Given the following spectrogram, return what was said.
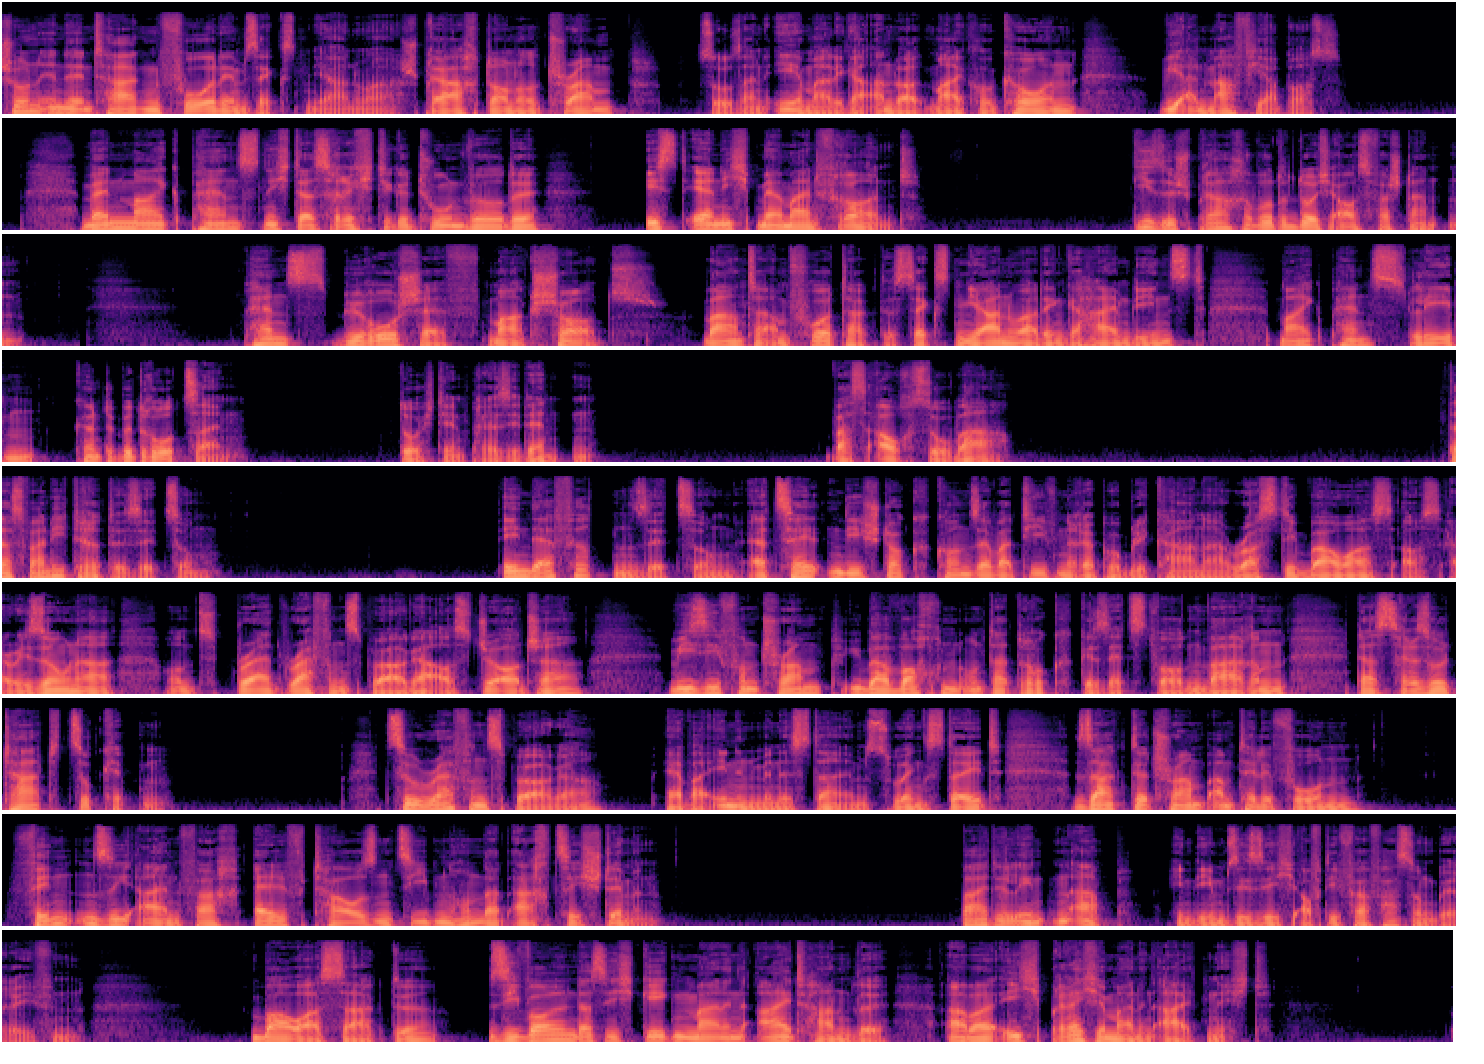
Schon in den Tagen vor dem 6. Januar sprach Donald Trump, so sein ehemaliger Anwalt Michael Cohen, wie ein Mafiaboss. Wenn Mike Pence nicht das Richtige tun würde, ist er nicht mehr mein Freund. Diese Sprache wurde durchaus verstanden. Pence Bürochef Mark Short warnte am Vortag des 6. Januar den Geheimdienst, Mike Pence Leben könnte bedroht sein. Durch den Präsidenten. Was auch so war. Das war die dritte Sitzung. In der vierten Sitzung erzählten die stockkonservativen Republikaner Rusty Bowers aus Arizona und Brad Raffensperger aus Georgia, wie sie von Trump über Wochen unter Druck gesetzt worden waren, das Resultat zu kippen. Zu Raffensperger, er war Innenminister im Swing State, sagte Trump am Telefon, finden Sie einfach 11.780 Stimmen. Beide lehnten ab, indem sie sich auf die Verfassung beriefen. Bowers sagte, Sie wollen, dass ich gegen meinen Eid handle, aber ich breche meinen Eid nicht.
